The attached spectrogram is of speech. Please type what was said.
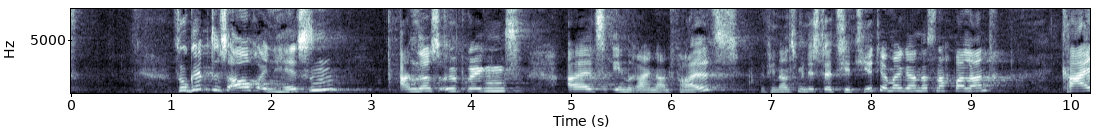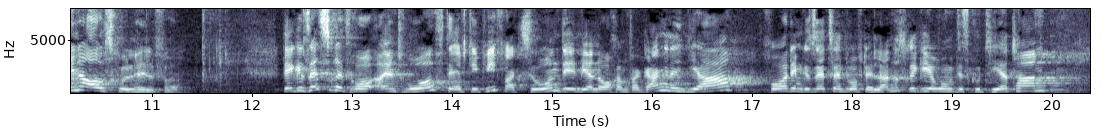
So gibt es auch in Hessen, anders übrigens als in Rheinland-Pfalz, der Finanzminister zitiert ja mal gerne das Nachbarland, keine Ausfüllhilfe. Der Gesetzentwurf der FDP-Fraktion, den wir noch im vergangenen Jahr vor dem Gesetzentwurf der Landesregierung diskutiert haben,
